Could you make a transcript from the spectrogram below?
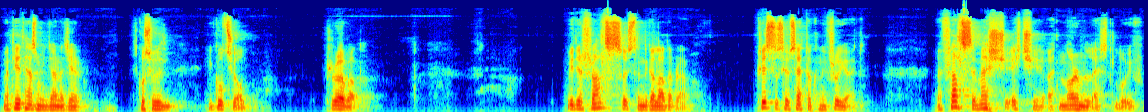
Men det er det som vi gjerne gjør. Hvordan vil vi gods jobb prøve det? Vi er frals fralsøsten i Galatabrevet. Kristus har sett oss i frihet. Men frals er mest ikke et normlest liv.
